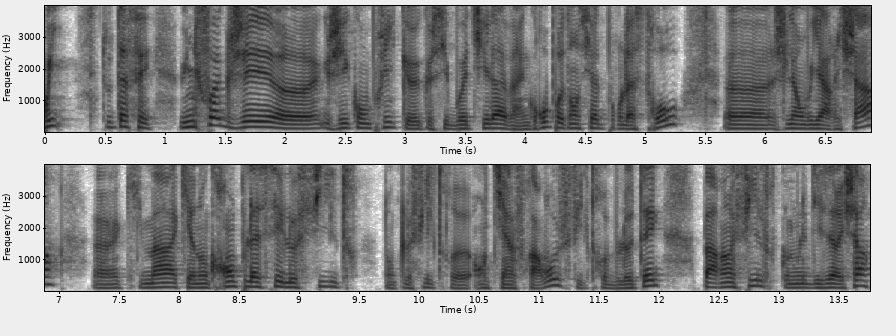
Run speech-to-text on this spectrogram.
oui, tout à fait. Une fois que j'ai euh, compris que, ces boîtiers-là avaient un gros potentiel pour l'astro, euh, je l'ai envoyé à Richard, euh, qui, a donc remplacé le filtre donc le filtre anti-infrarouge, filtre bleuté, par un filtre, comme le disait Richard,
